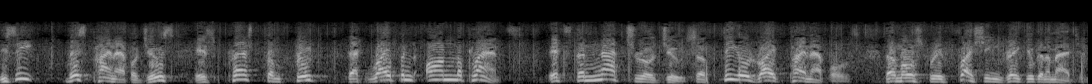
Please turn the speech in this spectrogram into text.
You see, this pineapple juice is pressed from fruit that ripened on the plants. It's the natural juice of field-ripe pineapples, the most refreshing drink you can imagine.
